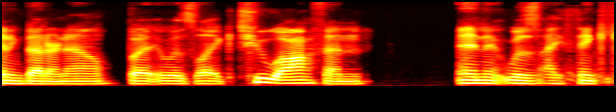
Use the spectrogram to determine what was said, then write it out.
getting better now, but it was like too often. And it was, I think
